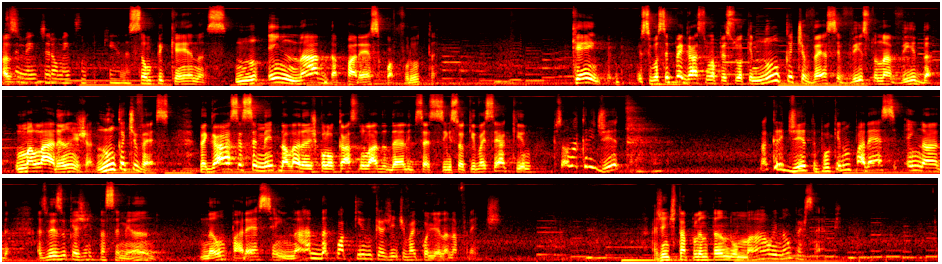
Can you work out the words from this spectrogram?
As sementes geralmente são pequenas. São pequenas. Em nada parece com a fruta. Quem, se você pegasse uma pessoa que nunca tivesse visto na vida uma laranja, nunca tivesse, pegasse a semente da laranja, colocasse do lado dela e dissesse assim, isso aqui vai ser aquilo, a pessoa não acredita. Não acredita, porque não parece em nada. Às vezes o que a gente está semeando não parece em nada com aquilo que a gente vai colher lá na frente. A gente está plantando o mal e não percebe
